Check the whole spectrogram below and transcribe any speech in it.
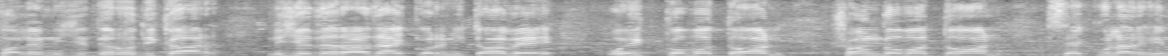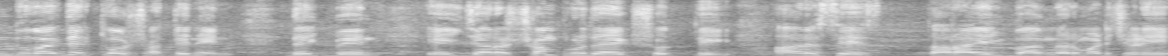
ফলে নিজেদের অধিকার, নিজেদের আদায় করে নিতে হবে। ঐক্যবদ্ধ হন, সংঘবদ্ধ হন, সেকুলার হিন্দু ভাইদেরকেও সাথে নেন। দেখবেন এই যারা সাম্প্রদায়িক সত্যি আরএসএস, তারা এই বাংলার মাটি ছেড়ে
